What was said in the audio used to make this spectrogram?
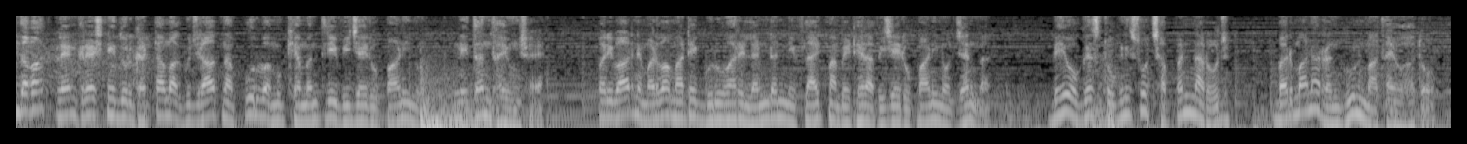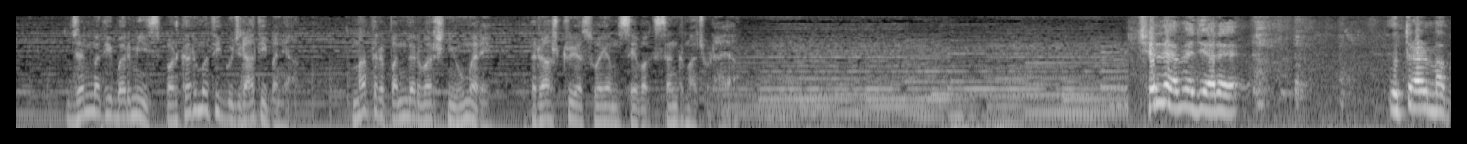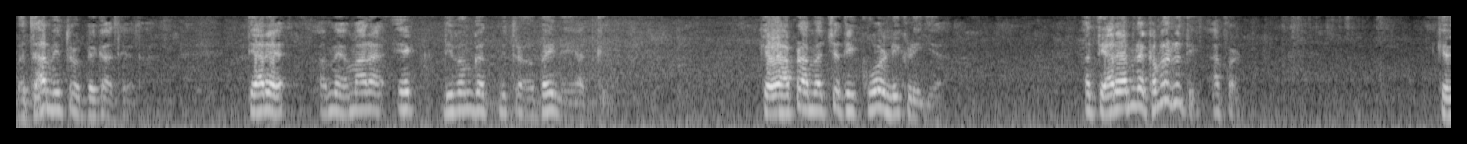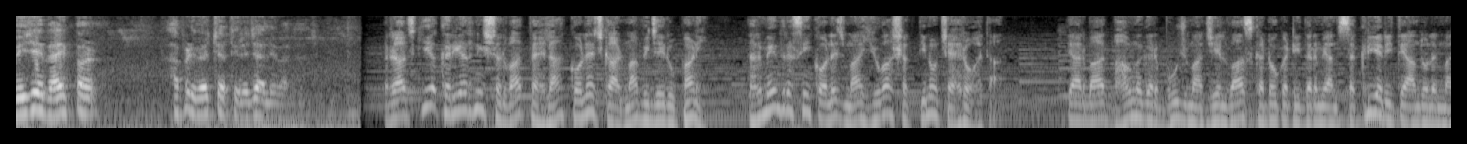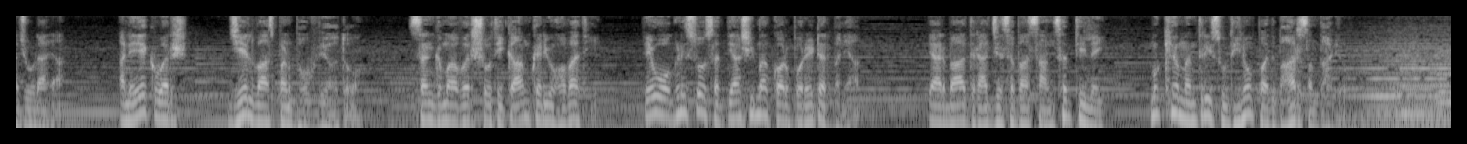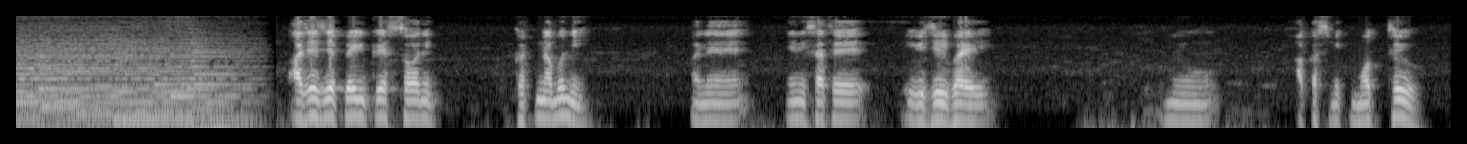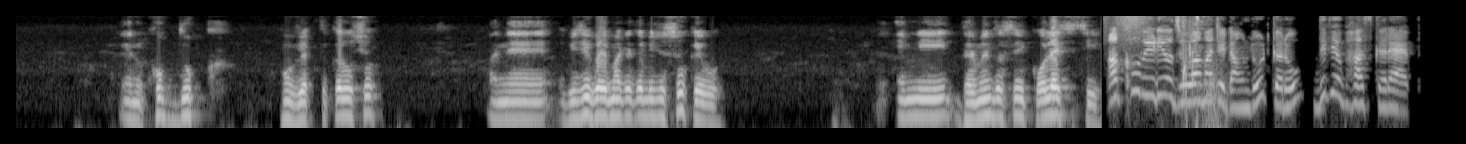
Ahmedabad plane ક્રેશની દુર્ઘટનામાં ગુજરાતના પૂર્વ મુખ્યમંત્રી વિજય રૂપાણીનું નિધન થયું છે. પરિવારને મળવા માટે ગુરુવારે લંડનની ફ્લાઇટમાં બેઠેલા વિજય રૂપાણીનો જન્મ બે ઓગસ્ટ ઓગણીસો છપ્પનના રોજ બર્માના રંગૂનમાં થયો હતો. જન્મથી બર્મીઝ પણ કર્મથી ગુજરાતી બન્યા. માત્ર પંદર વર્ષની ઉંમરે રાષ્ટ્રીય સ્વયંસેવક સંઘમાં જોડાયા. છેલ્લે અમે જ્યારે ઉત્તરાયણમાં બધા મિત્રો ભેગા થયા હતા. ત્યારે અમે અમારા એક દિવંગત મિત્ર અભયને યાદ કર્યું કે હવે આપણા વચ્ચેથી કોણ નીકળી ગયા. ત્યારે અમને ખબર નથી આપણ કે વિજયભાઈ પણ આપણી વચ્ચેથી રજા લેવાના છે. રાજકીય કરિયરની શરૂઆત પહેલા કોલેજ કાળમાં વિજય રૂપાણી, ધર્મેન્દ્રસિંહ કોલેજમાં યુવા શક્તિનો ચહેરો હતા. ત્યારબાદ ભાવનગર ભુજમાં જેલવાસ કટોકટી દરમિયાન સક્રિય રીતે આંદોલનમાં જોડાયા અને એક વર્ષ જેલવાસ પણ ભોગવ્યો હતો. સંઘમાં વર્ષોથી કામ કર્યું હોવાથી તેઓ ઓગણીસો સત્યાસીમાં કોર્પોરેટર બન્યા. ત્યારબાદ રાજ્યસભા સાંસદથી લઈ મુખ્યમંત્રી સુધીનો પદભાર સંભાળ્યો. આજે જે પ્લેન ક્રેશ થવાની ઘટના બની અને એની સાથે વિજયભાઈનું આકસ્મિક મોત થયું, એનું ખૂબ દુઃખ હું વ્યક્ત કરું છું. અને વિજયભાઈ માટે તો બીજું શું કહેવું? એમની ધર્મેન્દ્રસિંહ કોલેજથી આખો વીડિયો જોવા માટે ડાઉનલોડ કરો દિવ્ય ભાસ્કર એપ.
